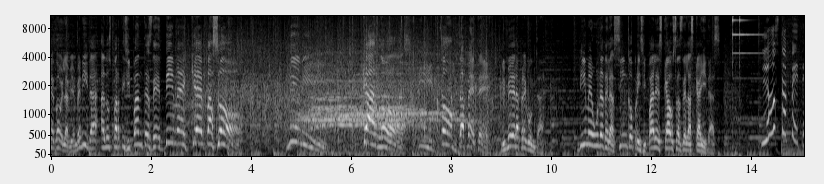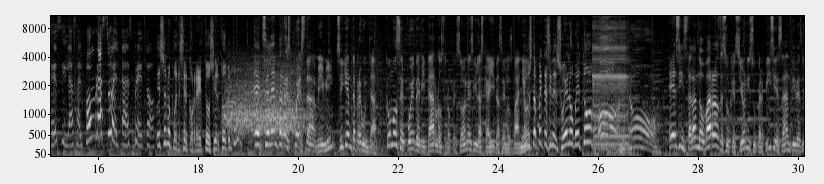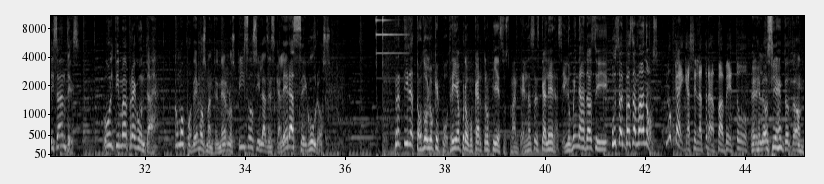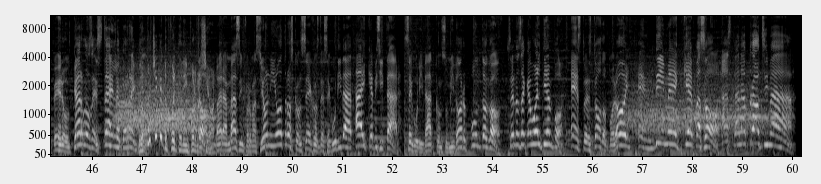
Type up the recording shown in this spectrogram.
le doy la bienvenida a los participantes de Dime qué pasó. Mimi, Carlos y Tom Tapete. Primera pregunta. Dime una de las cinco principales causas de las caídas. Los tapetes y las alfombras sueltas, Beto. Eso no puede ser correcto, ¿cierto, Beto? Excelente respuesta, Mimi. Siguiente pregunta. ¿Cómo se puede evitar los tropezones y las caídas en los ¿Y baños? los tapetes en el suelo, Beto? ¡Oh, no! Es instalando barras de sujeción y superficies antideslizantes. Última pregunta. ¿Cómo podemos mantener los pisos y las escaleras seguros? Retira todo lo que podría provocar tropiezos, mantén las escaleras iluminadas y usa el pasamanos. No caigas en la trampa, Beto. Eh, lo siento, Tom, pero Carlos está en lo correcto. Beto, checa tu fuente de Tom, información. para más información y otros consejos de seguridad hay que visitar seguridadconsumidor.gov. Se nos acabó el tiempo. Esto es todo por hoy en Dime qué pasó. ¡Hasta la próxima!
